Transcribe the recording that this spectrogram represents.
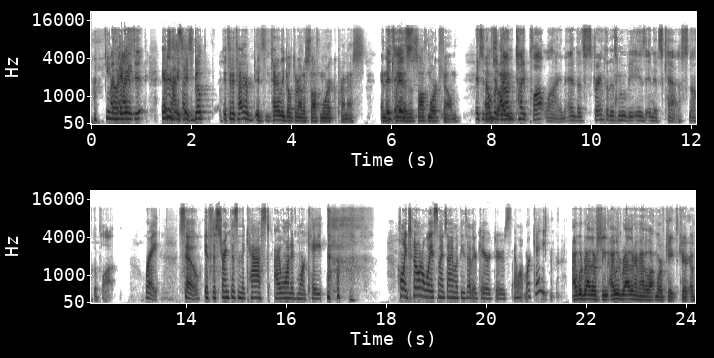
you know I what I mean? it is- it is. It's, it's built. It's an entire. It's entirely built around a sophomoric premise, and they It's- play it as a it's- sophomoric film. It's an Um, so I- overdone type plot line, and the strength of this movie is in its cast, not the plot. Right. So if the strength is in the cast, I wanted more Kate. like, I don't want to waste my time with these other characters. I want more Kate. I would rather have seen. I would rather have had a lot more of Kate's character of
